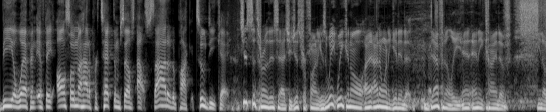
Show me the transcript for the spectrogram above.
be a weapon if they also know how to protect themselves outside of the pocket too, DK. just to throw this at you, just for fun, because we, we can all, I, I don't want to get into definitely any kind of, you know,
